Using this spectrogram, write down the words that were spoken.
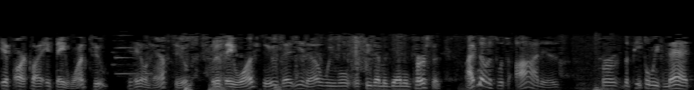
if our client if they want to, they don't have to, but if they want to, then you know we will we'll see them again in person. I've noticed what's odd is for the people we've met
